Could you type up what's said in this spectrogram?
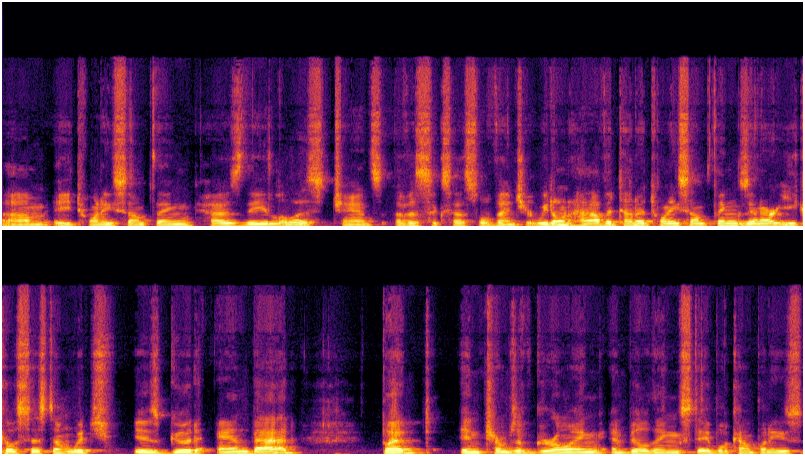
Um, a 20 something has the lowest chance of a successful venture. We don't have a ton of 20 somethings in our ecosystem, which is good and bad. But in terms of growing and building stable companies,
